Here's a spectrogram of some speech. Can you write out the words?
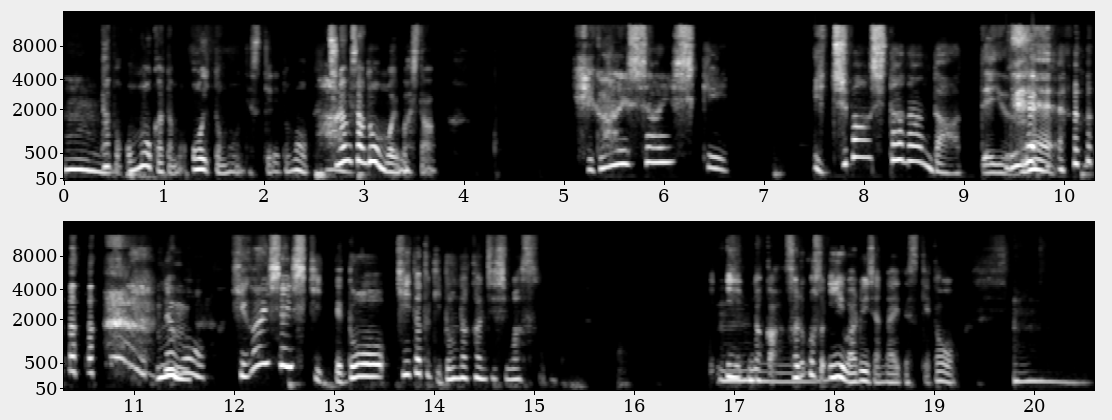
うん。多分思う方も多いと思うんですけれども、はい。ちなみさんどう思いました？被害者意識、一番下なんだっていうね。うん。で、も、被害者意識ってどう、聞いたときどんな感じします？いい、うん。なんか、それこそいい悪いじゃないですけど、うん。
